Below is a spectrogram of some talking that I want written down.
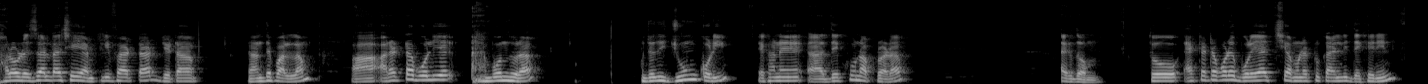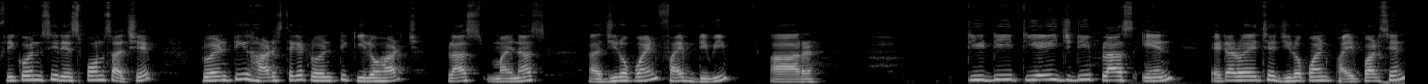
ভালো রেজাল্ট আছে এই অ্যাম্প্লিফায়ারটার যেটা জানতে পারলাম। আরেকটা বলি বন্ধুরা, যদি জুম করি, এখানে দেখুন আপনারা। একদম। তো একটা একটা করে বলে যাচ্ছি, আপনারা একটু কাইন্ডলি দেখে নিন। ফ্রিকোয়েন্সি রেসপন্স আছে টোয়েন্টি হার্জ থেকে twenty kilo hertz plus minus zero point five dB আর টিডি টিএইচডি প্লাস এন এটা রয়েছে zero point five percent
